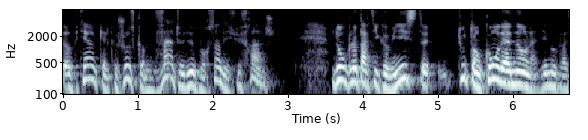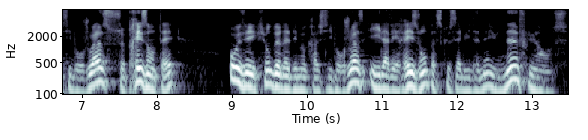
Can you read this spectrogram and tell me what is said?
obtient quelque chose comme 22% des suffrages. Donc le Parti communiste, tout en condamnant la démocratie bourgeoise, se présentait aux élections de la démocratie bourgeoise, et il avait raison parce que ça lui donnait une influence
